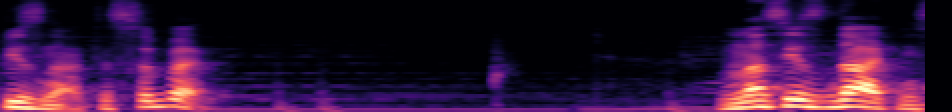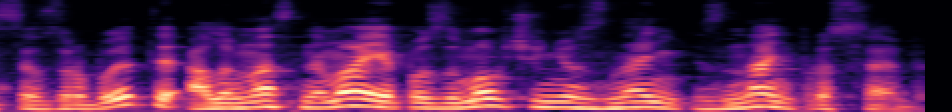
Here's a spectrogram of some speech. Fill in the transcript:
пізнати себе. У нас є здатність це зробити, але в нас немає по замовченню знань, знань про себе.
